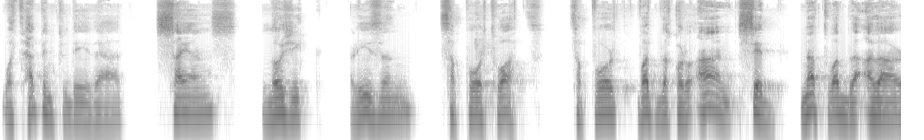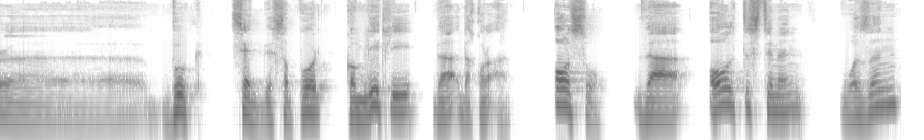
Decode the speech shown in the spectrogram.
what happened today that science, logic, reason support what? Support what the Quran said, not what the other uh, book said. They support completely the, the Quran. Also, the Old Testament wasn't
